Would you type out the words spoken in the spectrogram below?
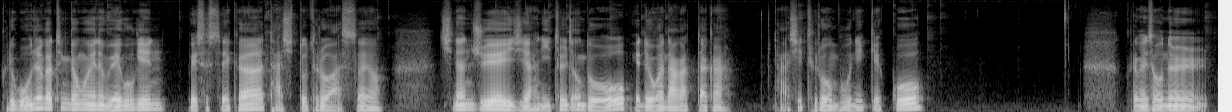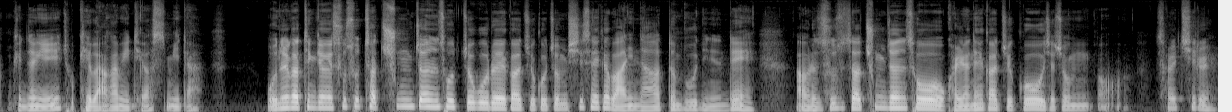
그리고 오늘 같은 경우에는 외국인 매수세가 다시 또 들어왔어요. 지난주에 이제 한 이틀 정도 매도가 나갔다가 다시 들어온 부분이 있겠고 그러면서 오늘 굉장히 좋게 마감이 되었습니다. 오늘 같은 경우에 수소차 충전소 쪽으로 해가지고 좀 시세가 많이 나왔던 부분이 있는데 아무래도 수소차 충전소 관련해가지고 이제 좀 어, 설치를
